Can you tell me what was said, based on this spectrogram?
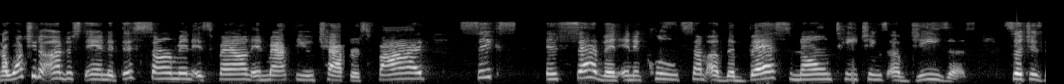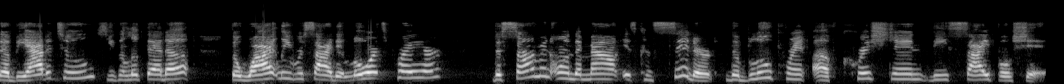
And I want you to understand that this sermon is found in Matthew chapters 5, 6, and 7 and includes some of the best known teachings of Jesus, such as the Beatitudes. You can look that up. The widely recited Lord's Prayer. The Sermon on the Mount is considered the blueprint of Christian discipleship.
